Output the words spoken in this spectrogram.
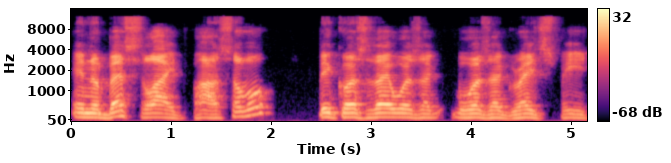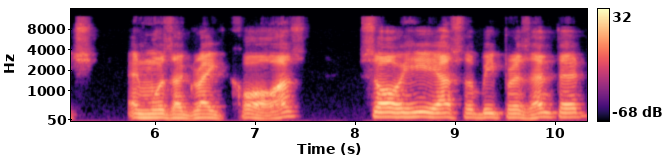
in the best light possible because there was a was a great speech and was a great cause. So he has to be presented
